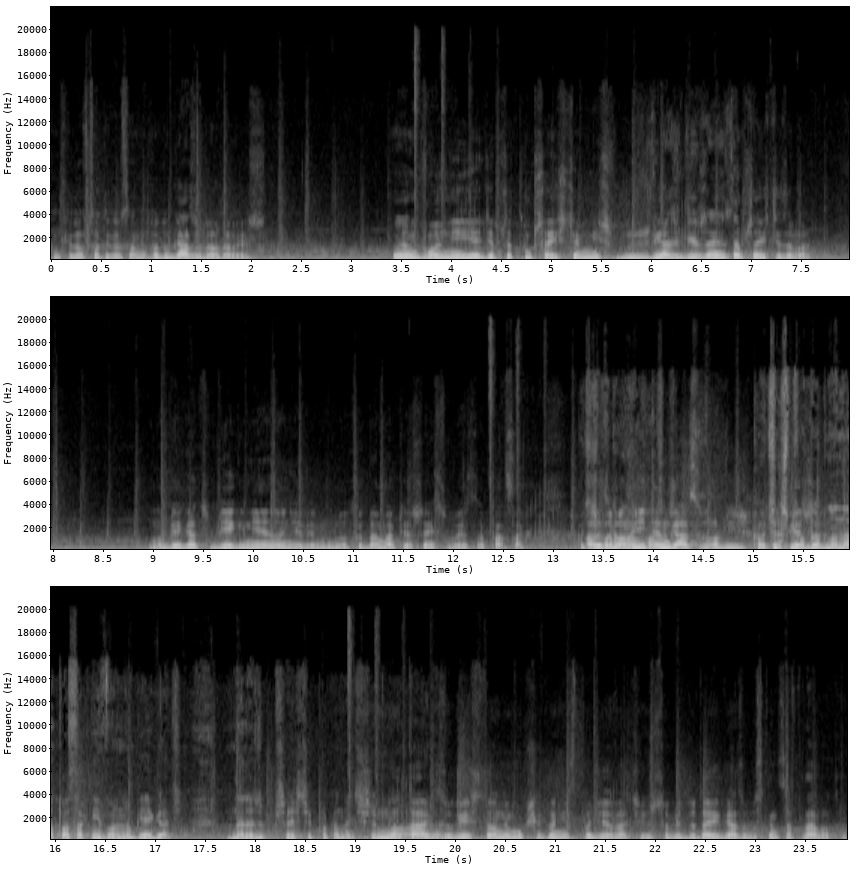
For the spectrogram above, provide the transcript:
ten kierowca tego samochodu gazu dodał jeszcze. No on wolniej jedzie przed tym przejściem niż wjeżdżając na przejście, zobacz. No biegacz biegnie, no nie wiem, no chyba ma pierwszeństwo, bo jest na pasach. Chociaż Ale podobno- zobacz, i ten chociaż- gaz, o widzisz, Chociaż podobno na pasach nie wolno biegać. Należy przejście pokonać szybko. No tak, ale- z drugiej strony mógł się go nie spodziewać i już sobie dodaje gazu, bo skręca w prawo, tak?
